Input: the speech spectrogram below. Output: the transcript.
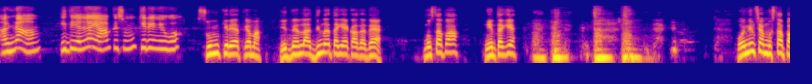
ಅಣ್ಣ ಇದೆಲ್ಲ ಯಾಕೆ ಸುಮ್ಕಿರಿ ನೀವು? ಸುಮ್ಕಿರಿ ಅತ್ಕಮ್ಮ ಇದನ್ನೆಲ್ಲ ದಿನ ತೆಗಿಯಕ್ಕಾಗದೆ ಮುಸ್ತಪ್ಪ ನೀನ್ ತೆಗಿ. ಒಂದ್ ನಿಮಿಷ ಮುಸ್ತಪ್ಪ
